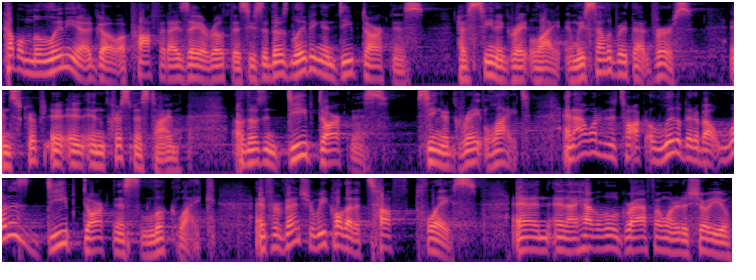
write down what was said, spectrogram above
couple millennia ago, a prophet Isaiah wrote this. He said, Those living in deep darkness have seen a great light. And we celebrate that verse in, script, in, in Christmas time of those in deep darkness seeing a great light. And I wanted to talk a little bit about what does deep darkness look like? And for venture, we call that a tough place. And, and I have a little graph I wanted to show you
